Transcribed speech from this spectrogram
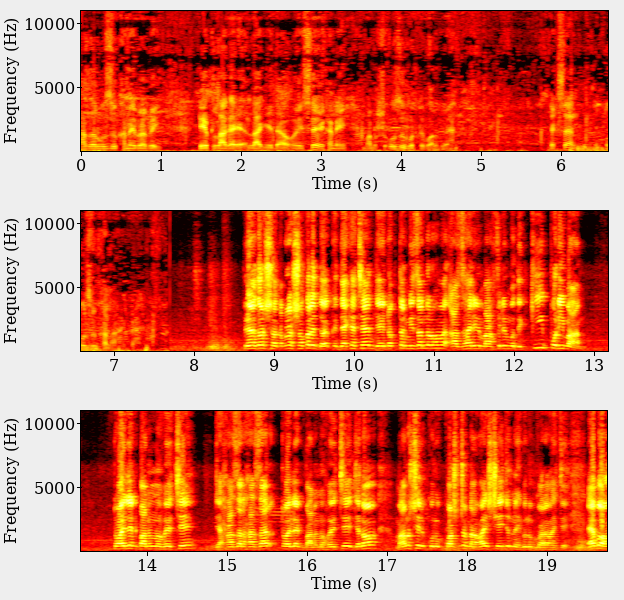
হাজার অজুখানা এভাবেই টেপ লাগাই লাগিয়ে দেওয়া হয়েছে এখানে মানুষ অজু করতে পারবে। দেখছেন? অজুখানা এটা। প্রিয় দর্শক, আপনারা সকলে দেখেছেন যে ডক্টর মিজানুর রহমান আজহারির মাহফিলের মধ্যে কি পরিমাণ টয়লেট বানানো হয়েছে? যে হাজার হাজার টয়লেট বানানো হয়েছে, যেন মানুষের কোনো কষ্ট না হয়, সেই জন্য এগুলো করা হয়েছে। এবং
